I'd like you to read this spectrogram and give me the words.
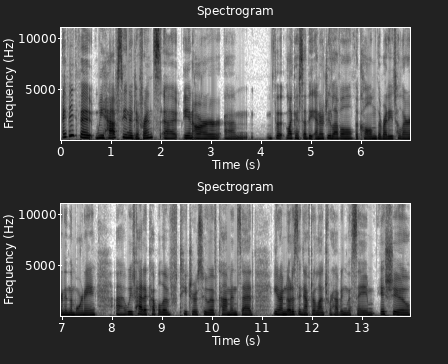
I think that we have seen a difference uh, in our um, the like I said, the energy level, the calm, the ready to learn in the morning. Uh, we've had a couple of teachers who have come and said, you know, I'm noticing after lunch we're having the same issue.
